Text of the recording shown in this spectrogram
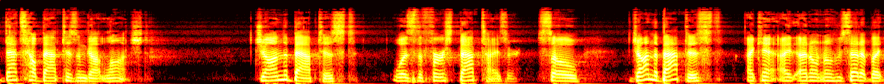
that's how baptism got launched. John the Baptist was the first baptizer. So John the Baptist, I can't I, I don't know who said it, but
